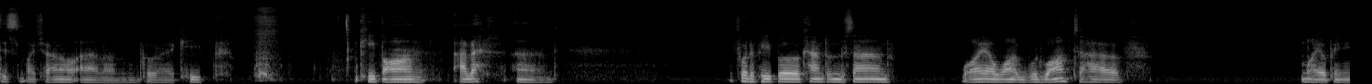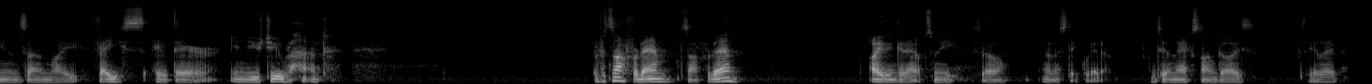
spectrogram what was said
this is my channel and I'm gonna keep keep on at it and for the people who can't understand why I want would want to have my opinions and my face out there in YouTube land. If it's not for them, it's not for them. I think it helps me, so I'm gonna stick with it. Until next time, guys. See you later.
